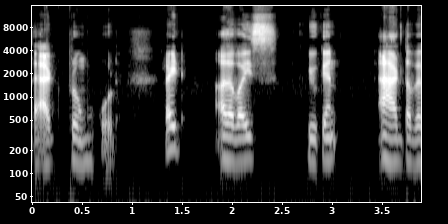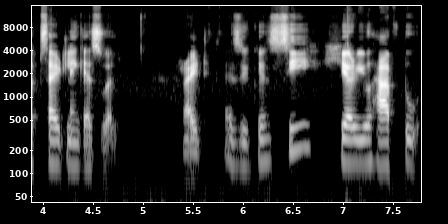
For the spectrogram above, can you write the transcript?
that promo code right otherwise you can add the website link as well right? As you can see here you have to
